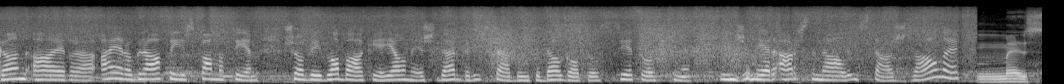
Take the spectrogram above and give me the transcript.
gan ar aerogrāfijas pamatiem. Šobrīd labākie jauniešu darbi ir izstādīti Daugavpils cietoksņa inženieru arsenāla izstāžu zālē. Mēs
